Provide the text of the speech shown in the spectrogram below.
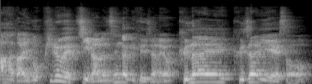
아 나 이거 필요했지 라는 생각이 들잖아요 그날 그 자리에서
